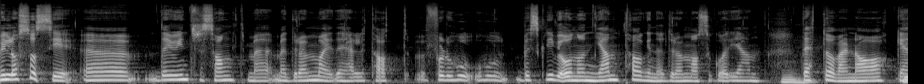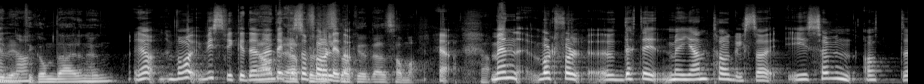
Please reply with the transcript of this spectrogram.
vil også si, eh, Det er jo interessant med, med drømmer i det hele tatt. For hun, hun beskriver også noen gjentagende drømmer som går igjen. Dette å være Vi naken vet og ikke om det er en hund. Ja, hva, Visste vi ikke det? Nei, Ja, det er ikke så vi farlig, da. ikke- Det er det samme. Ja. Men i hvert fall eh, dette med gjentagelser i søvn, at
